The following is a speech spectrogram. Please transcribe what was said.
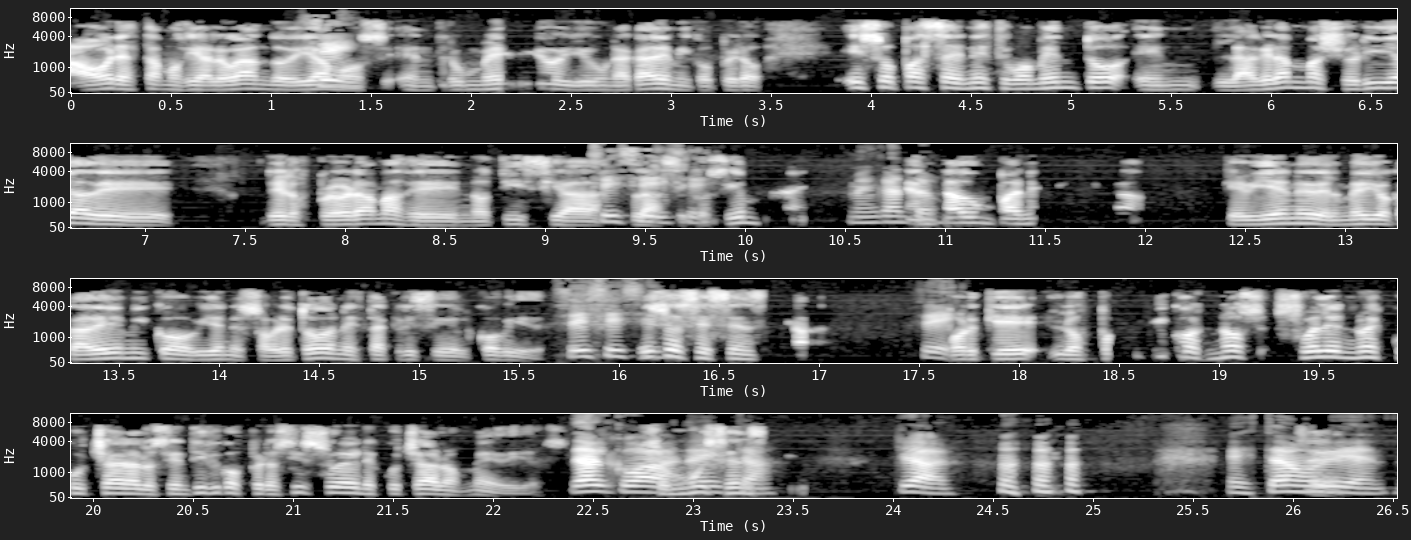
ahora estamos dialogando, digamos, entre un medio y un académico, pero eso pasa en este momento en la gran mayoría de, los programas de noticias clásicos. Siempre Me ha un panel que viene del medio académico, viene sobre todo en esta crisis del COVID. Eso es esencial. Porque los políticos no suelen no escuchar a los científicos, pero sí suelen escuchar a los medios. Son muy sensibles. Claro. está muy bien.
